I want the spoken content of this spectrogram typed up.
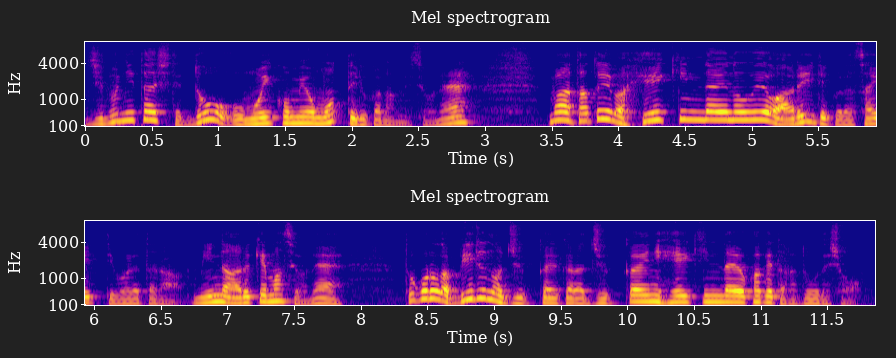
自分に対してどう思い込みを持っているかなんですよね。まあ例えば平均台の上を歩いてくださいって言われたらみんな歩けますよね。ところがビルの10階から10階に平均台をかけたらどうでしょう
